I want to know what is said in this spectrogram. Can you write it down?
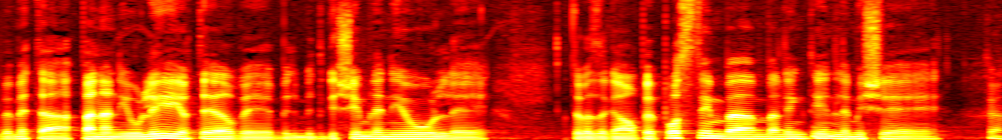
באמת הפן הניהולי יותר, ובדגשים לניהול, אה, כותב על זה גם הרבה פוסטים בלינקדאין למי כן.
